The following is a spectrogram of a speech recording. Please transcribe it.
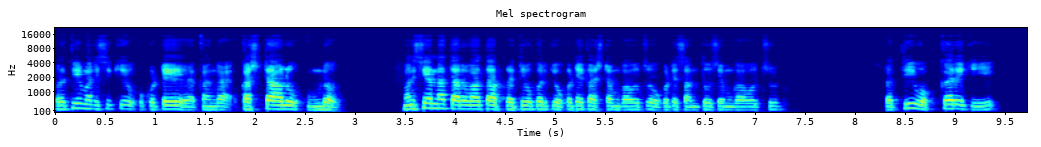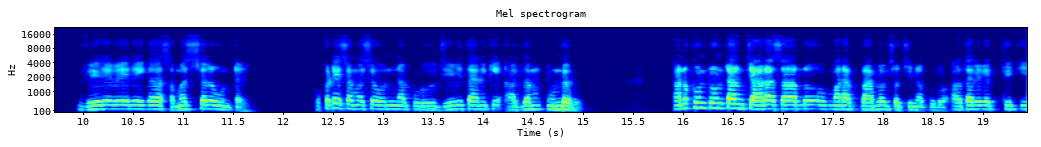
ప్రతి మనిషికి ఒకటే రకంగా కష్టాలు ఉండవు. మనిషి అన్న తర్వాత ప్రతి ఒక్కరికి ఒకటే కష్టం కావచ్చు ఒకటే సంతోషం కావచ్చు. ప్రతి ఒక్కరికి వేరే వేరేగా సమస్యలు ఉంటాయి. ఒకటే సమస్య ఉన్నప్పుడు జీవితానికి అర్థం ఉండదు. అనుకుంటుంటాం చాలాసార్లు మన ప్రాబ్లమ్స్ వచ్చినప్పుడు అవతల వ్యక్తికి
